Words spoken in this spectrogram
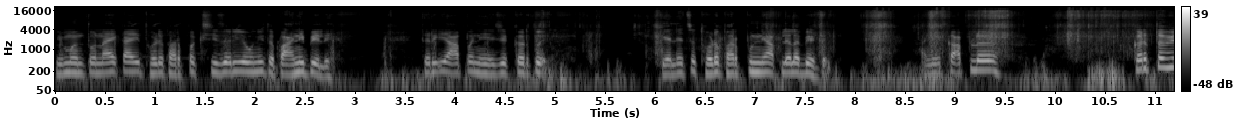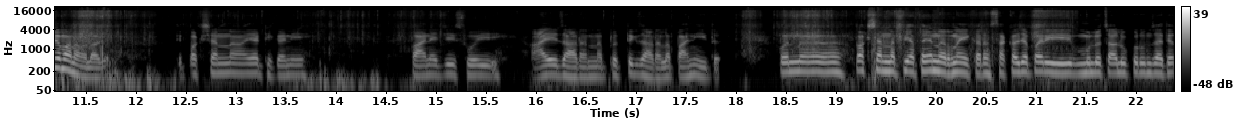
मी म्हणतो नाही काय थोडेफार पक्षी जरी येऊन इथं पाणी पेले तरी आपण हे जे करतोय केल्याचं थोडंफार पुण्य आपल्याला भेटेल. आणि एक आपलं कर्तव्य म्हणावं लागेल. ते पक्ष्यांना या ठिकाणी पाण्याची सोय आहे झाडांना प्रत्येक झाडाला पाणी इथं. पण पक्ष्यांना पिता येणार नाही कारण सकाळच्या पारी मुलं चालू करून जातात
